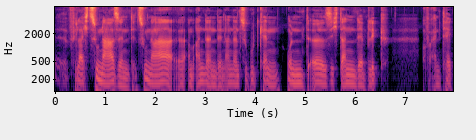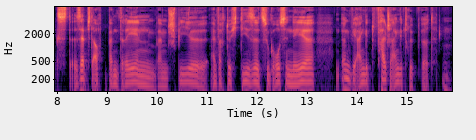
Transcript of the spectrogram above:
äh, vielleicht zu nah sind, zu nah äh, am anderen, den anderen zu gut kennen und äh, sich dann der Blick auf einen Text, selbst auch beim Drehen, beim Spiel, einfach durch diese zu große Nähe irgendwie einget falsch eingetrübt wird. Mhm.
